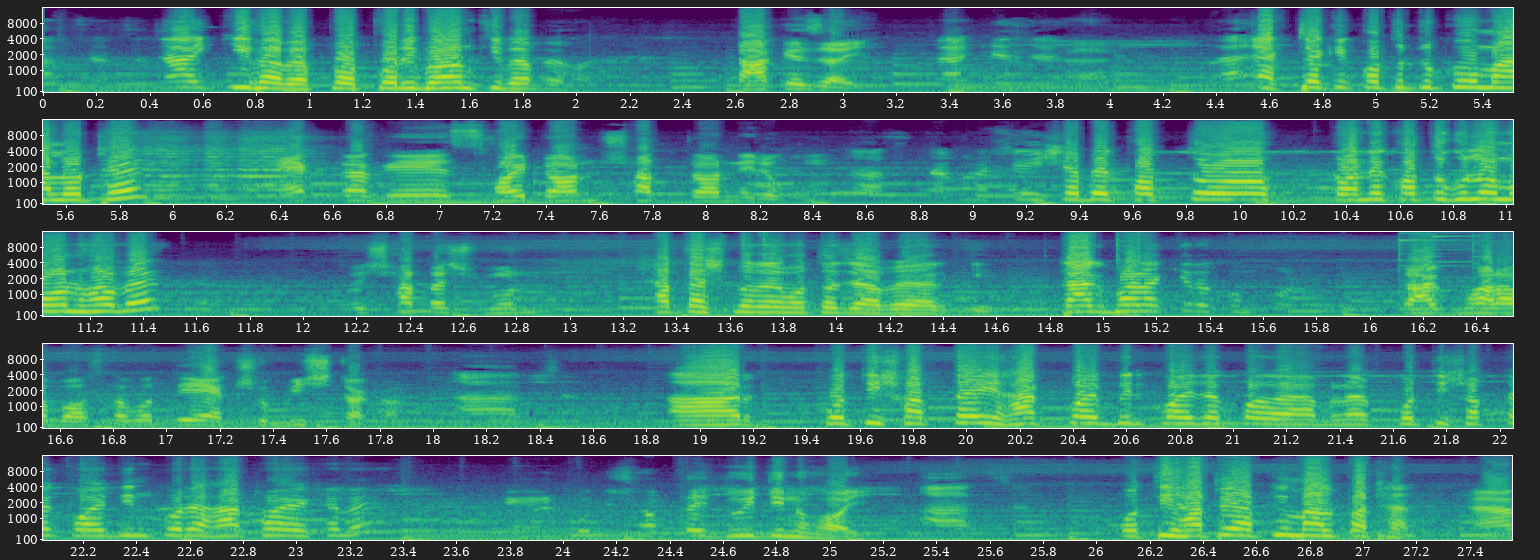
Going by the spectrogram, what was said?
আচ্ছা আচ্ছা যাই কীভাবে? পরিবহন কীভাবে হয়? টাকে যাই। হ্যাঁ। একটাকে কতটুকু মাল ওঠে? একটাকে ছয় টন সাত টন এরকম। আচ্ছা সেই হিসাবে কত টনে কতগুলো মন হবে? ওই সাতাশ মন। সাতাশ মনের মতো যাবে আর কি। ট্রাক ভাড়া কীরকম পড়ে ট্রাক ভাড়া বস্তাপতি একশো বিশ টাকা। আচ্ছা। আর প্রতি সপ্তাহে হাট কয় দিন কয় মানে প্রতি সপ্তাহে কয়দিন করে হাট হয় এখানে? এখানে প্রতি সপ্তাহে দুই দিন হয়। আচ্ছা। প্রতি হাটে আপনি মাল পাঠান? আহ,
